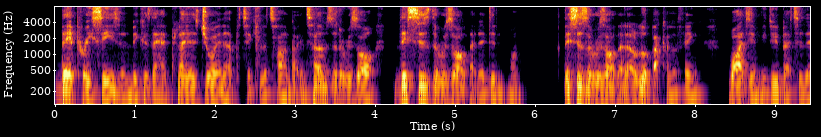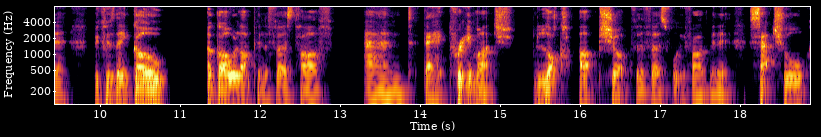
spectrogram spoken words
their pre-season because they had players join at a particular time. But in terms of the result, this is the result that they didn't want. This is the result that they'll look back and think, why didn't we do better there? Because they go a goal up in the first half and they pretty much lock up shop for the first 45 minute. Satchel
